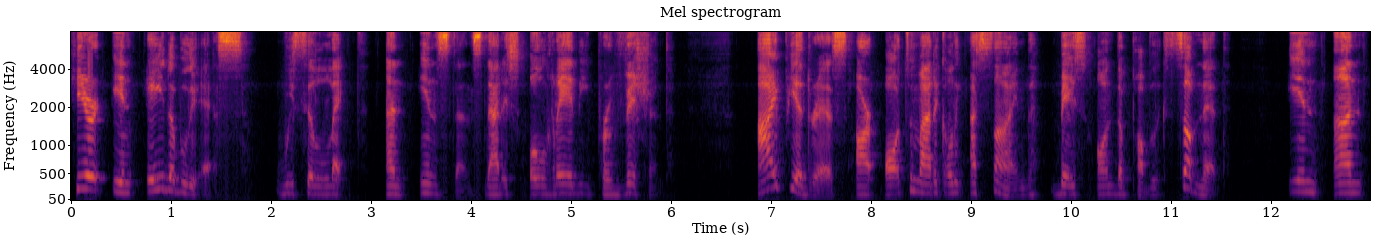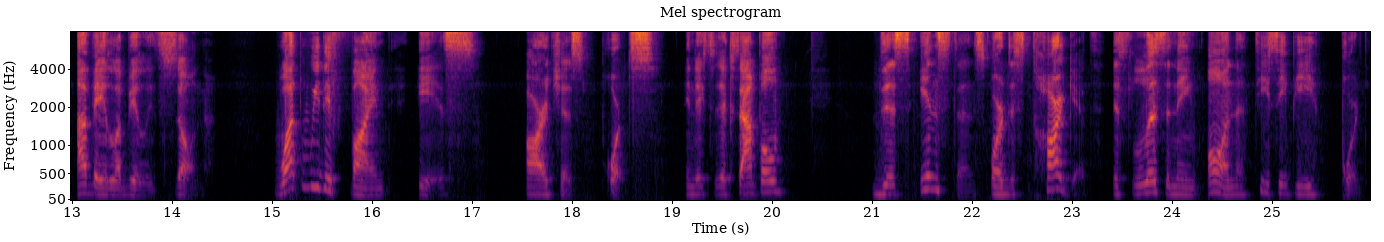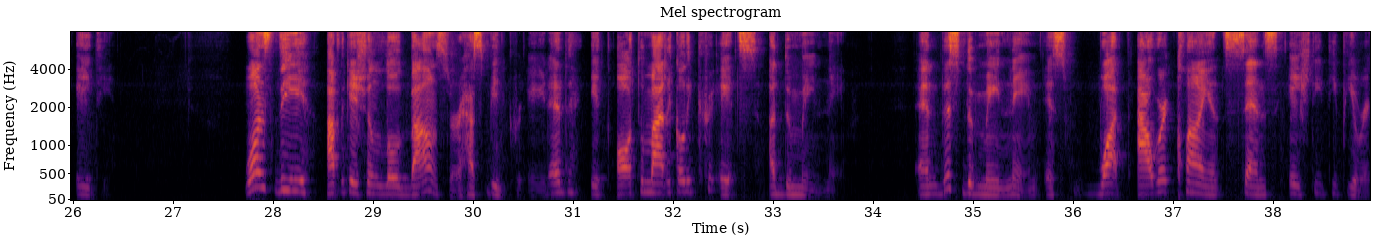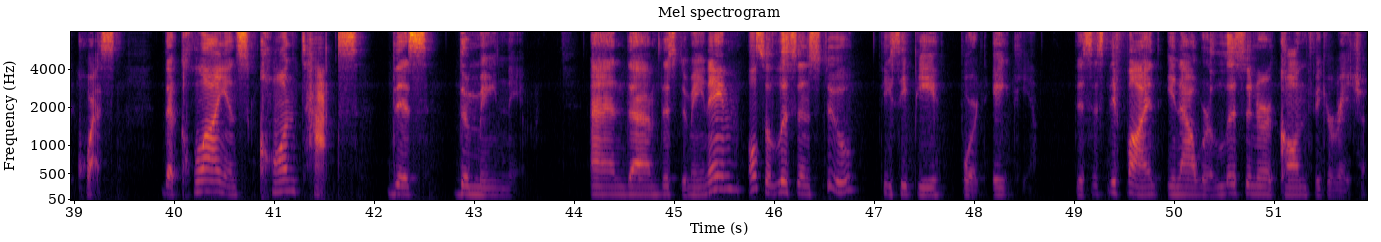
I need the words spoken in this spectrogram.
Here in AWS, we select an instance that is already provisioned. IP address are automatically assigned based on the public subnet in an availability zone. What we defined is are just ports. In this example, this instance or this target is listening on TCP port 80. Once the application load balancer has been created, it automatically creates a domain name. And this domain name is what our client sends HTTP request. The client contacts this domain name. And um, this domain name also listens to TCP port 80. This is defined in our listener configuration.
